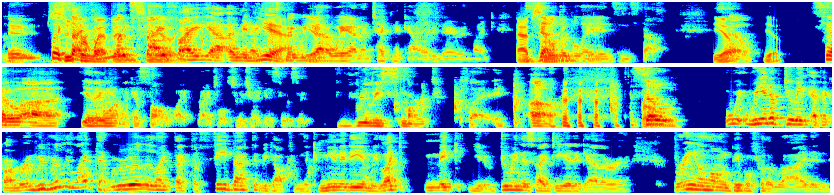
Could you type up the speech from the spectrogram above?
like super sci-fi, weapons. like you know. sci-fi. Yeah, I mean, I Yeah, guess maybe we yeah. got away on a technicality there and like Absolutely. Zelda blades and stuff. Yeah. So, yep. So, uh, yeah, they weren't like assault rifles, which I guess it was a really smart play. Uh, so we, we end up doing epic armor and we really liked that we really liked like the feedback that we got from the community and we liked make you know doing this idea together and bringing along people for the ride and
